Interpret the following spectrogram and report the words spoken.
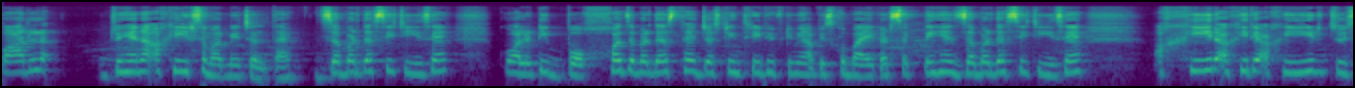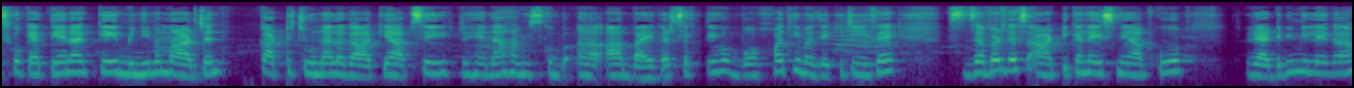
पर्ल जो है ना अखीर समर में चलता है। ज़बरदस्ती चीज़ है। क्वालिटी बहुत ज़बरदस्त है। जस्ट इन थ्री फिफ्टी में आप इसको बाय कर सकते हैं। ज़बरदस्ती चीज़ है। अखीर अखीर अखीर जो इसको कहते हैं ना कि मिनिमम मार्जिन कट चूना लगा के आपसे जो है ना हम इसको आप बाय कर सकते हो। बहुत ही मज़े की चीज़ है। ज़बरदस्त आर्टिकल है। इसमें आपको रेड भी मिलेगा।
